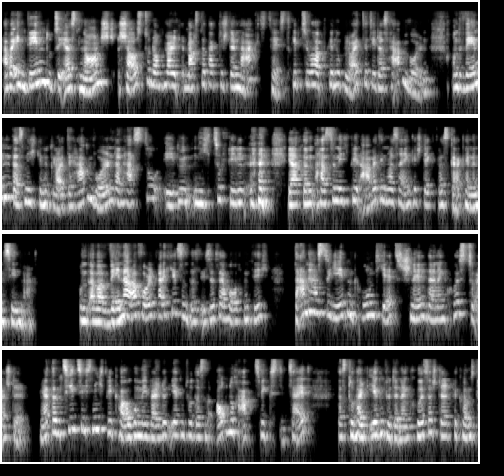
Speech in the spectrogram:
Aber indem du zuerst launchst, schaust du nochmal, machst du praktisch den Markttest. Gibt es überhaupt genug Leute, die das haben wollen? Und wenn das nicht genug Leute haben wollen, dann hast du eben nicht so viel, ja, dann hast du nicht viel Arbeit in was reingesteckt, was gar keinen Sinn macht. Und aber wenn er erfolgreich ist, und das ist es ja hoffentlich, dann hast du jeden Grund, jetzt schnell deinen Kurs zu erstellen. Ja, dann zieht sich's nicht wie Kaugummi, weil du irgendwo das auch noch abzwickst, die Zeit, dass du halt irgendwo deinen Kurs erstellt bekommst,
